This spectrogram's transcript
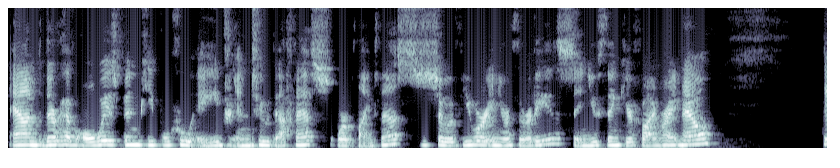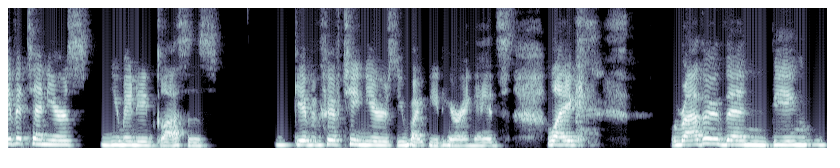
and there have always been people who age into deafness or blindness. So if you are in your 30s and you think you're fine right now, give it 10 years, you may need glasses. Give it 15 years, you might need hearing aids. Like rather than being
